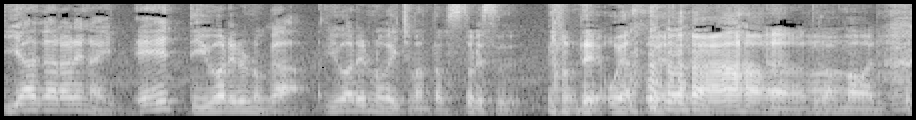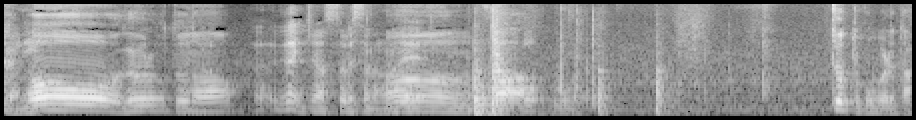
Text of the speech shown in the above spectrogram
嫌がられない「えー?」って言われるのが言われるのが一番多分ストレスなので親親とか とか周りとかに。おおなるほどが一番ストレスななのうん。あおちょっとこぼれた。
